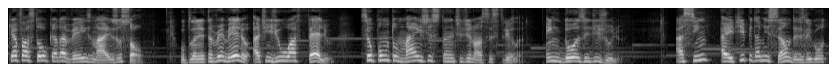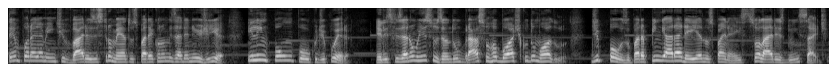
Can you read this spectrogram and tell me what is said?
que afastou cada vez mais o Sol. O planeta vermelho atingiu o afélio, seu ponto mais distante de nossa estrela, em 12 de julho. Assim, a equipe da missão desligou temporariamente vários instrumentos para economizar energia e limpou um pouco de poeira. Eles fizeram isso usando um braço robótico do módulo de pouso para pingar areia nos painéis solares do InSight.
